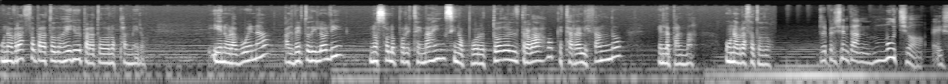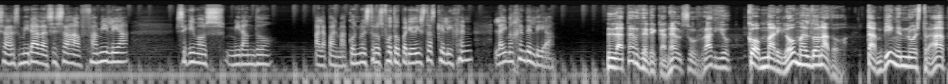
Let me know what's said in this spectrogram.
Un abrazo para todos ellos y para todos los palmeros. Y enhorabuena, Alberto Di Loli, no solo por esta imagen, sino por todo el trabajo que está realizando en La Palma. Un abrazo a todos. Representan mucho esas miradas, esa familia. Seguimos mirando a La Palma con nuestros fotoperiodistas que eligen la imagen del día. La tarde de Canal Sur Radio con Mariló Maldonado. También en nuestra app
